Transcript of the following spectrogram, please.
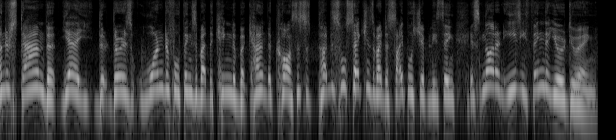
understand that, yeah, there, there is wonderful things about the kingdom, but count the cost. This, is, this whole section is about discipleship, and he's saying it's not an easy thing that you're doing.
